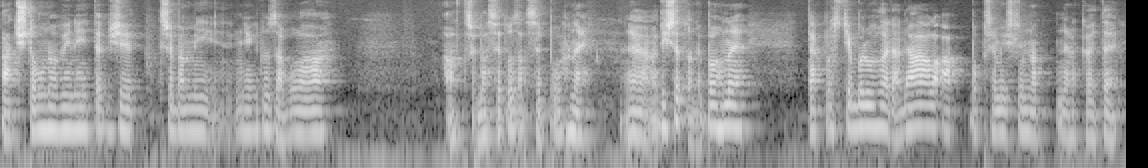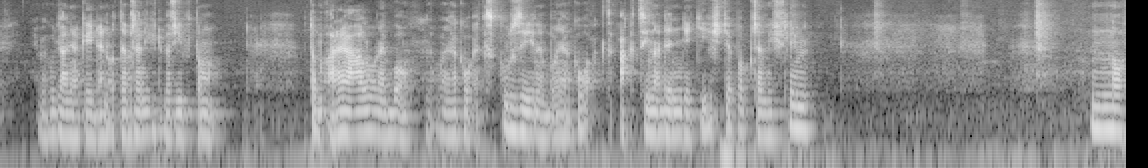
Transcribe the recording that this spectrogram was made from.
a čtou noviny, takže třeba mi někdo zavolá a třeba se to zase pohne. A když se to nepohne, tak prostě budu hledat dál a popřemýšlím na nějaké té, bych udělal nějaký den otevřených dveří v tom, tom areálu, nebo, nebo nějakou exkurzi, nebo nějakou akci na den dětí, ještě popřemýšlím. No.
